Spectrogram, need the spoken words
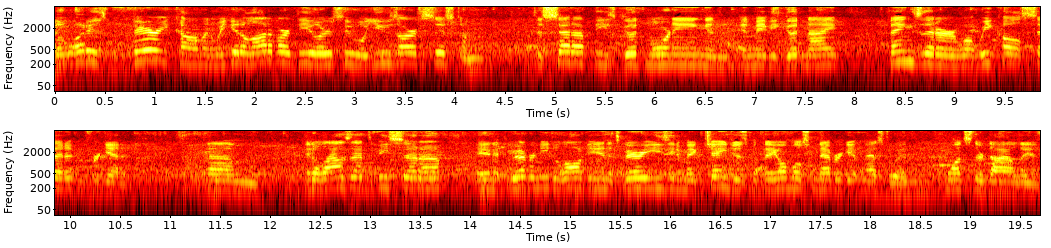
But what is very common, we get a lot of our dealers who will use our system to set up these good morning and, and maybe good night, things that are what we call set it and forget it. Um, it allows that to be set up and if you ever need to log in, it's very easy to make changes, but they almost never get messed with once they're dialed in.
